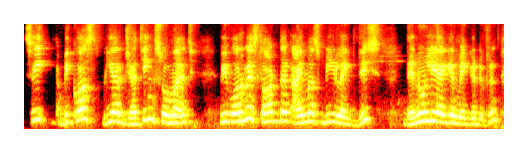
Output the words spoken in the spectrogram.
See, because we are judging so much, we've always thought that I must be like this, then only I can make a difference.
